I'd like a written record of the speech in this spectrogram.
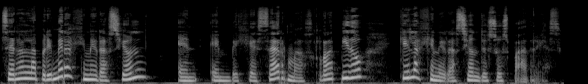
serán la primera generación en envejecer más rápido que la generación de sus padres.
